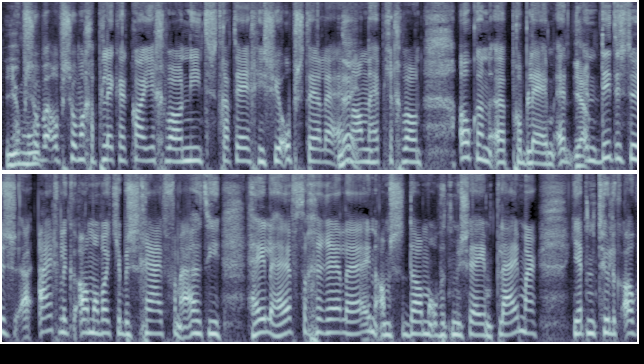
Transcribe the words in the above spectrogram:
je op, moet... op, sommige plekken kan je gewoon niet strategisch je opstellen. En dan heb je gewoon ook een uh, probleem. En, en, dit is dus eigenlijk allemaal wat je beschrijft vanuit die hele heftige rellen in Amsterdam op het Museumplein. Maar je hebt natuurlijk ook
